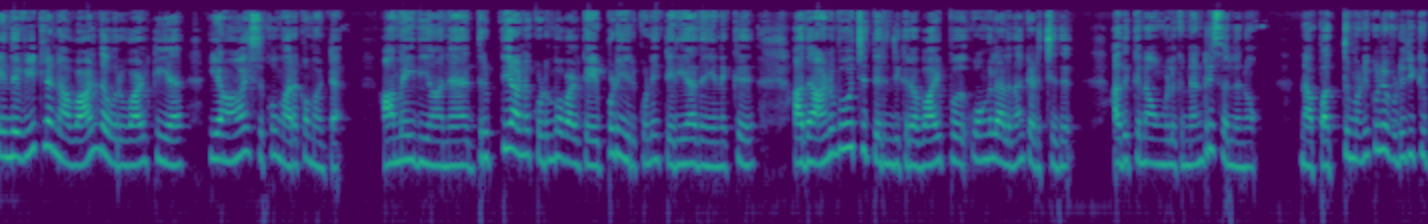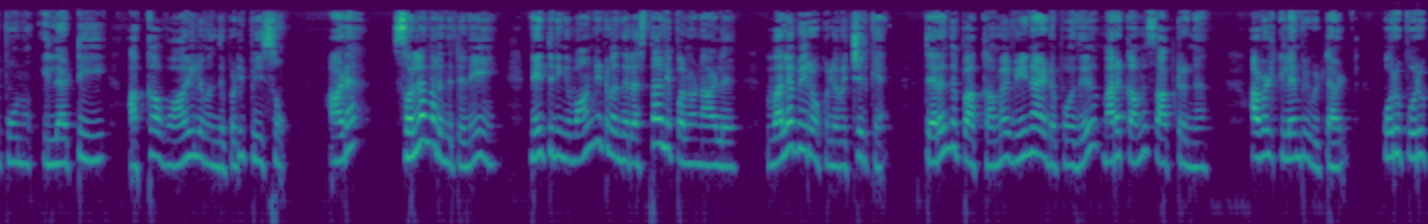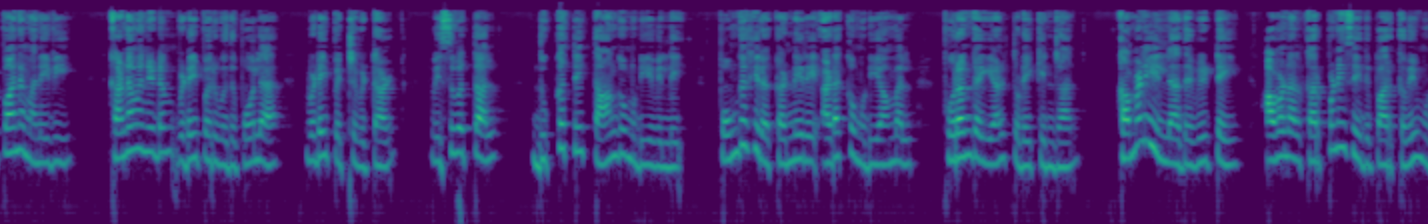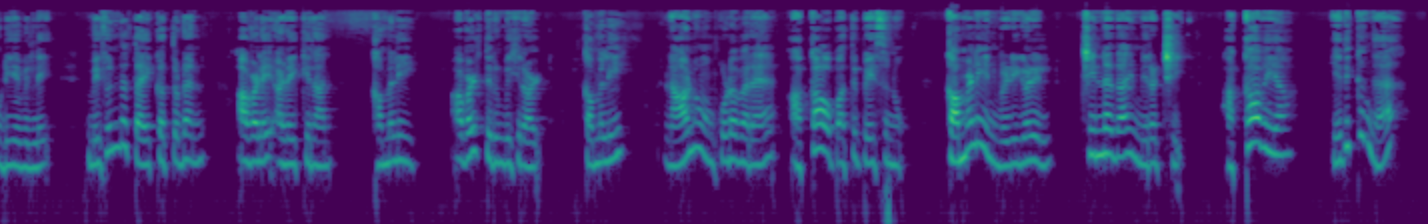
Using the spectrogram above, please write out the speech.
இந்த வீட்டில் நான் வாழ்ந்த ஒரு வாழ்க்கைய என் ஆயுசுக்கும் மறக்க மாட்டேன். அமைதியான திருப்தியான குடும்ப வாழ்க்கை எப்படி இருக்கும்னே தெரியாத எனக்கு அதை அனுபவிச்சு தெரிஞ்சுக்கிற வாய்ப்பு உங்களால தான் கிடைச்சது. அதுக்கு நான் உங்களுக்கு நன்றி சொல்லணும். நான் பத்து மணிக்குள்ள விடுதிக்கு போகணும். இல்லாட்டி அக்கா வாயில வந்தபடி பேசும். அட சொல்ல மறந்துட்டனே. நேத்து நீங்க வாங்கிட்டு வந்த ரஸ்தாலி பழம் நாலு வலபீரோக்குள்ள வச்சிருக்கேன். திறந்து பார்க்காம வீணாயிட போது மறக்காம சாப்பிட்டுருங்க. அவள் கிளம்பி விட்டாள். ஒரு பொறுப்பான மனைவி கணவனிடம் விடை பெறுவது போல விடை பெற்று விட்டாள். விசுவத்தால் துக்கத்தை தாங்க முடியவில்லை. பொங்குகிற கண்ணீரை அடக்க முடியாமல் புறங்கையால் துடைக்கின்றான். கமலி இல்லாத வீட்டை அவனால் கற்பனை செய்து பார்க்கவே முடியவில்லை. மிகுந்த தயக்கத்துடன் அவளை அழைக்கிறான். கமலி அவள் திரும்புகிறாள். கமலி நானும் உன் கூட வரேன். அக்காவை பார்த்து பேசணும். கமலியின் விழிகளில் சின்னதாய் மிரட்சி. அக்காவையா? எதுக்குங்க?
